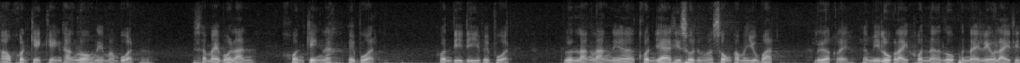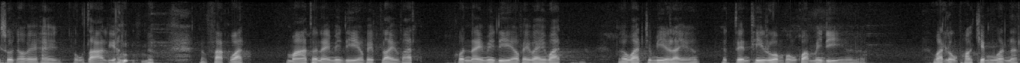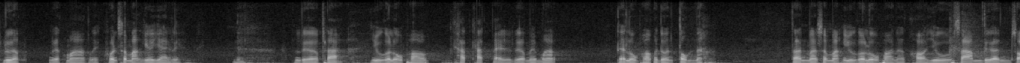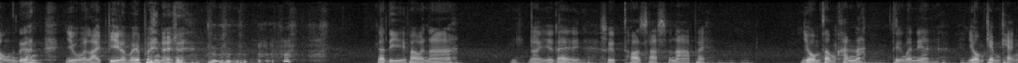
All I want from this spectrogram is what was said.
เอาคนเก่งๆทางโลกนี่มาบวชสมัยโบราณคนเก่งนะไปบวชคนดีๆ ไปบวชรุ่นหลังๆเนี่ยคนแย่ที่สุดมาส่งเข้ามาอยู่วัดเลือกเลย ถ้ามีลูกหลายคนนะลูกคนไหนเลวไหลที่สุดเอาไปให้หลวงตาเลี้ยงฝากวัด หมาตัวไหนไม่ดีเอาไปปล่อยวัด คนไหนไม่ดีเอาไปไว้วัดแล้ววัดจะมีอะไรเป็นที่รวมของความไม่ดีนะ วัดหลวงพ่อเข้มงวดนะเลือกเลือกมากเลยคนสมัครเยอะแยะเลยเหลือพระอยู่กับหลวงพ่อคัดคัดไปเหลือไม่มาก แต่หลวงพ่อก็โดนต้มนะตอนมาสมัครอยู่กับหลวงพ่อนะขออยู่สามเดือนสองเดือน อยู่มาหลายปีแล้วไม่ไปไหนเลย ก็ดีภาวนาหน่อยจะได้สืบทอดศาสนาไป โยมสำคัญนะ ถึงวันนี้โยมเข้มแข็ง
